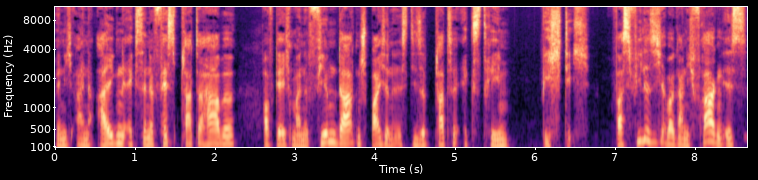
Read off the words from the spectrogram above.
Wenn ich eine eigene externe Festplatte habe, auf der ich meine Firmendaten speichere, dann ist diese Platte extrem wichtig. Was viele sich aber gar nicht fragen, ist,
